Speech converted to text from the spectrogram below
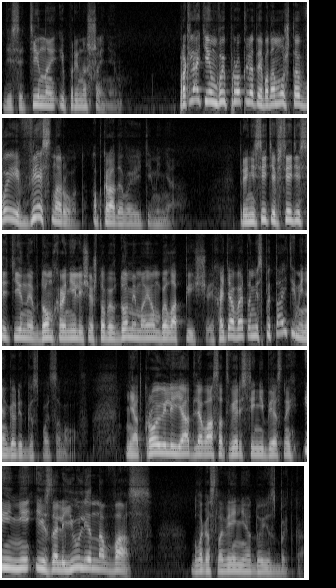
Десятиной и приношением. Проклятием вы прокляты, потому что вы, весь народ, обкрадываете меня. Принесите все десятины в дом хранилища, чтобы в доме моем была пища. И хотя в этом испытайте меня, говорит Господь Саваоф. Не открою ли я для вас отверстий небесных и не изолью ли на вас благословение до избытка?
